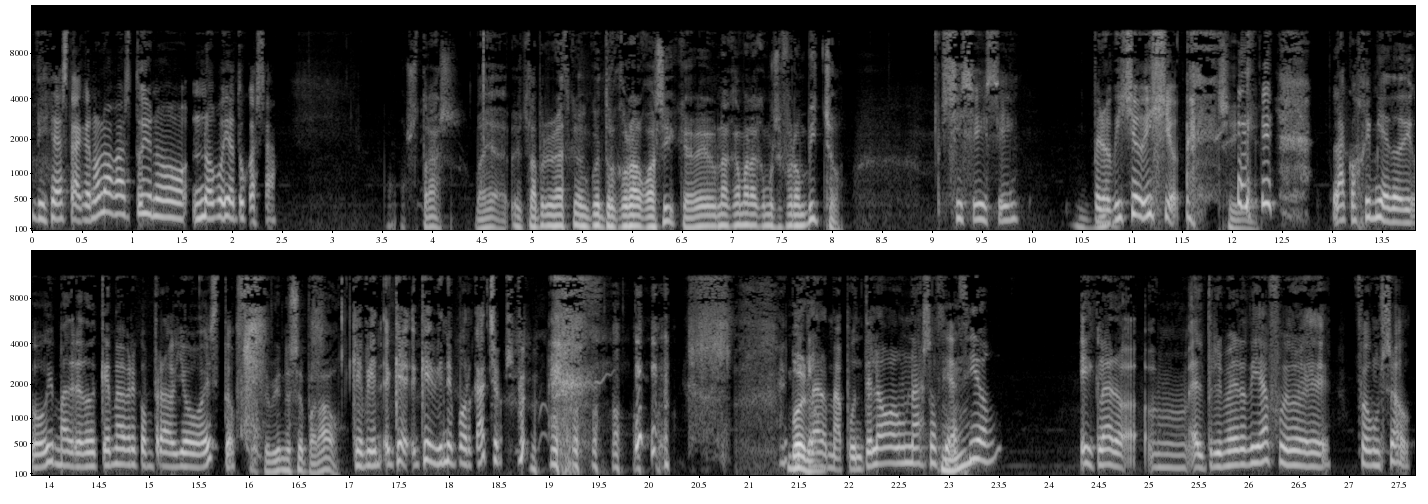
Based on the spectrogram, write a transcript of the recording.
dice, hasta que no lo hagas tú, yo no, no voy a tu casa. Ostras, vaya, es la primera vez que me encuentro con algo así, que ve una cámara como si fuera un bicho. Sí, sí, sí. Pero bicho, bicho. Sí. La cogí miedo, digo, uy, madre, ¿de qué me habré comprado yo esto? Que viene separado. Que viene, que, que viene por cachos. bueno. Y claro, me apunté luego a una asociación Y claro, mm, el primer día fue, fue un show,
